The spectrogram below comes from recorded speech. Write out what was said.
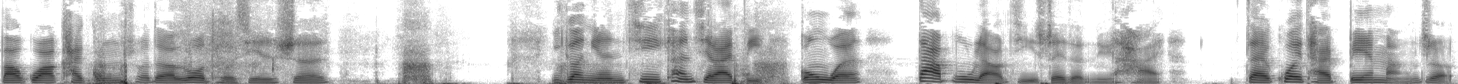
包括开公车的骆驼先生。一个年纪看起来比公文大不了几岁的女孩，在柜台边忙着。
